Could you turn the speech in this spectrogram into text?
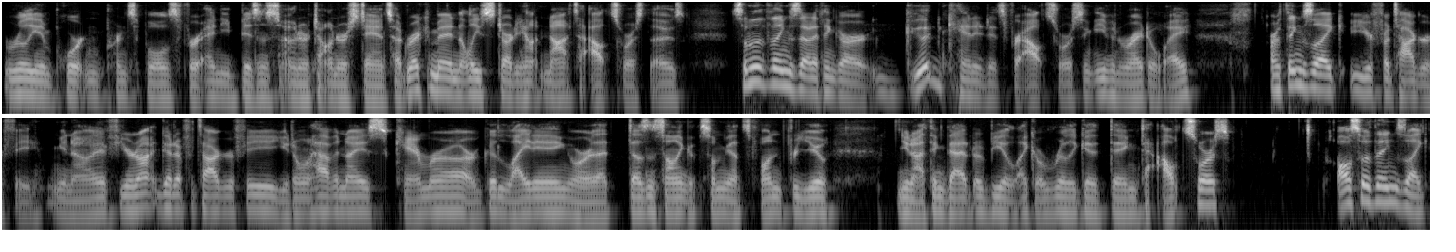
really important principles for any business owner to understand. So I'd recommend at least starting out not to outsource those. Some of the things that I think are good candidates for outsourcing, even right away, are things like your photography. You know, if you're not good at photography, you don't have a nice camera or good lighting, or that doesn't sound like something that's fun for you, you know, I think that would be like a really good thing to outsource. Also, things like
